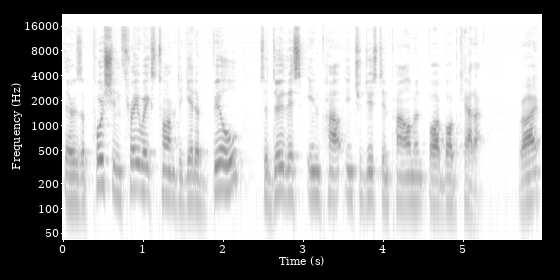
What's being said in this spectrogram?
there is a push in three weeks' time to get a bill to do this in introduced in Parliament by Bob Katter, right?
